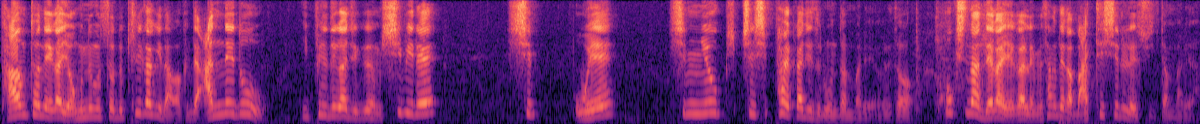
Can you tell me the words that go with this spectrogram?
다음 턴 애가 영능을 써도 킬각이 나와. 근데 안 내도 이 필드가 지금 11에 15에 16, 17, 18까지 들어온단 말이에요. 그래서 혹시나 내가 얘가 내면 상대가 마티씨를 낼 수 있단 말이야.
